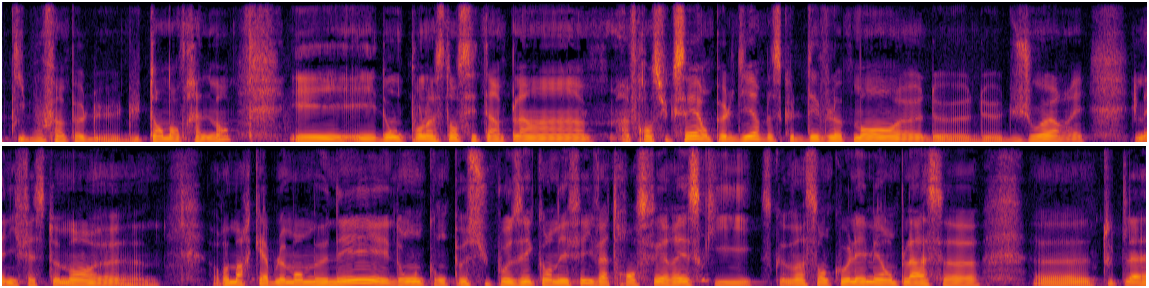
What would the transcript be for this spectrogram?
qui bouffe un peu du, temps d'entraînement. Et, donc, pour l'instant, c'est un plein, un franc succès, on peut le dire, parce que le développement du joueur est, manifestement remarquablement mené. Et donc, on peut supposer qu'en effet, il va transférer ce, qui, ce que Vincent Collet met en place euh, euh, toute la,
